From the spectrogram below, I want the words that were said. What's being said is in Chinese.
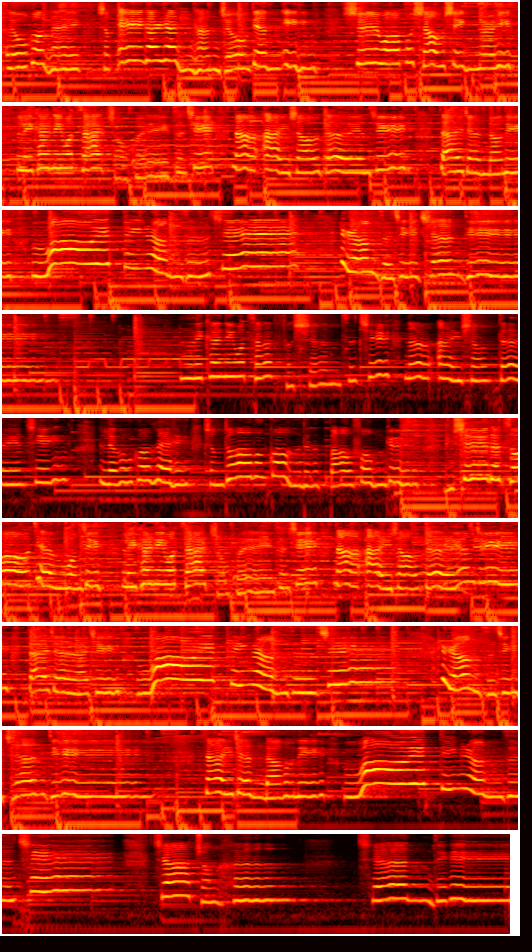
流过泪，像一个人看旧电影，是我不小心而已。离开你，我才找回自己那爱笑的眼睛。再见到你，我一定让自己，让自己坚定。离开你，我才发现自己那爱笑的眼睛，流过泪，像躲不过的暴风雨。淋湿的昨天，忘记离开你，我才找回自己那爱笑的眼睛。再见爱情，让自己坚定。再见到你，我一定让自己假装很坚定。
